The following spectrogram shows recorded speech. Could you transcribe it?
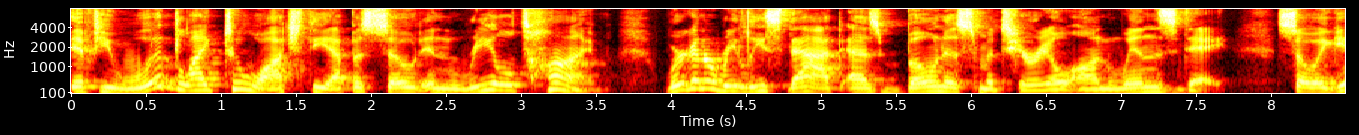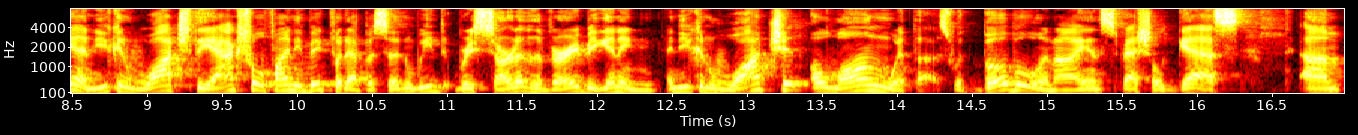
if you would like to watch the episode in real time, we're going to release that as bonus material on Wednesday. So again, you can watch the actual Finding Bigfoot episode, and we restart at the very beginning, and you can watch it along with us, with Bobo and I and special guests. Um,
